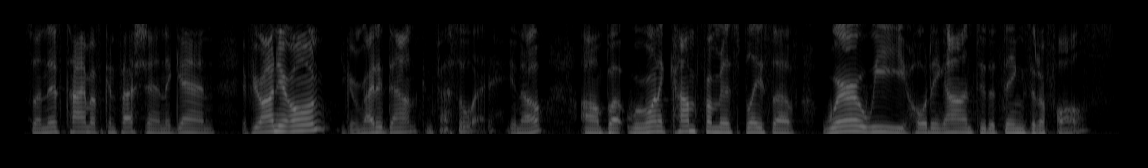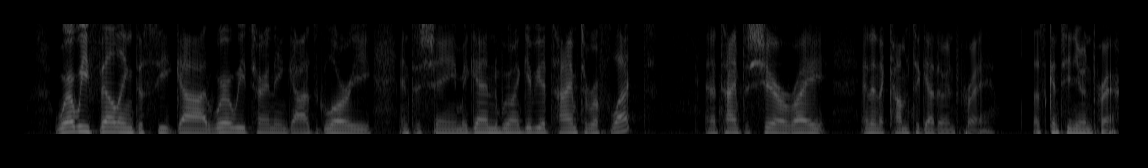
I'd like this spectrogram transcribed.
So in this time of confession, again, if you're on your own, you can write it down, confess away, you know? Um, but we want to come from this place of where are we holding on to the things that are false? Where are we failing to seek God? Where are we turning God's glory into shame? Again, we want to give you a time to reflect and a time to share right and then to come together and pray. Let's continue in prayer.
